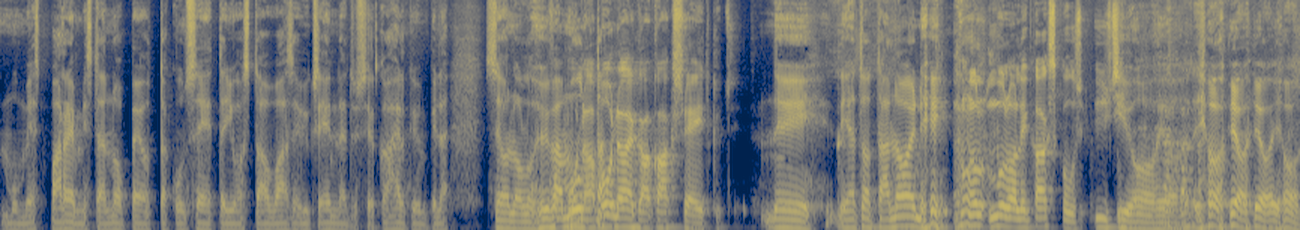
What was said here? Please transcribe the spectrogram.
mun mielestä paremmin sitä nopeutta kuin se, että juostaan vaan se yksi ennätys siellä 20. Se on ollut hyvä, mun, mutta... Mun aika on 270. Niin, ja tota noin. Niin. Mulla, mulla oli 269. Joo, joo, joo, joo, joo, joo.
